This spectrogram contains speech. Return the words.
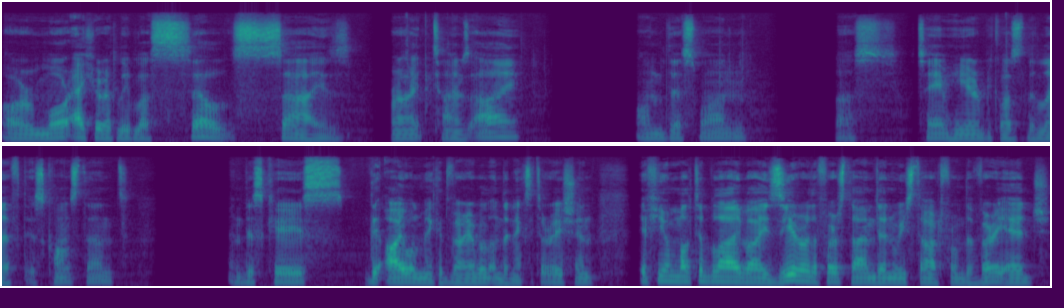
or more accurately plus cell size right times i on this one. Plus same here because the left is constant in this case, the i will make it variable on the next iteration. If you multiply by zero the first time, then we start from the very edge,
